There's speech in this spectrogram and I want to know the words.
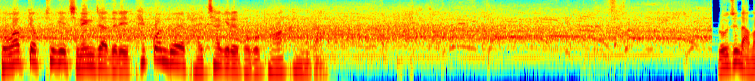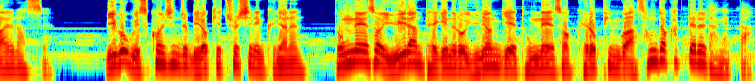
종합격투기 진행자들이 태권도의 발차기를 보고 경악합니다. 로즈 나마유나스. 미국 위스콘신주 미러키 출신인 그녀는 동네에서 유일한 백인으로 유년기에 동네에서 괴롭힘과 성적 학대를 당했다.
